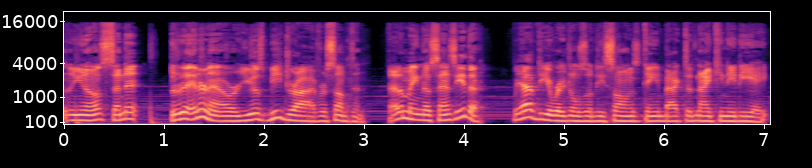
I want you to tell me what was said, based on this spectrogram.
you know, send it through the internet or USB drive or something? That'll make no sense either. We have the originals of these songs dating back to 1988.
